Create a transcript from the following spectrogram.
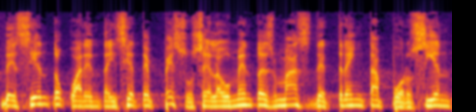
de 147 pesos. El aumento es más de 30%.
